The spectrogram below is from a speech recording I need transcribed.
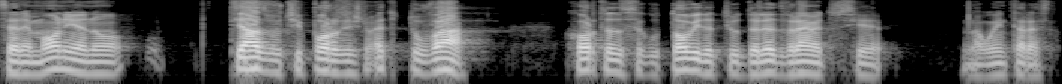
церемония, но тя звучи по-различно. Ето това, хората да са готови да ти отделят времето си е много интересно.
